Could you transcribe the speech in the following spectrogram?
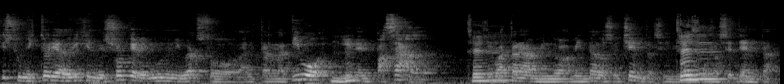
es una historia de origen del Joker en un universo alternativo y en el pasado. Sí, va a estar ambientado en los 80, si Sí, en los 70.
